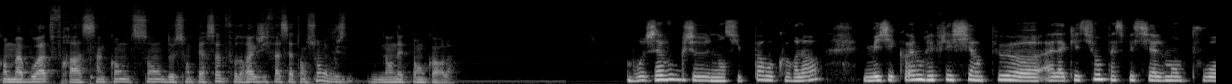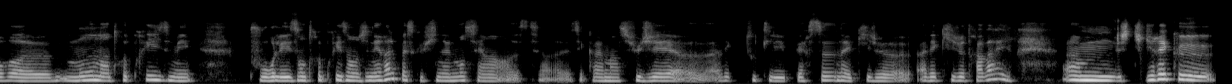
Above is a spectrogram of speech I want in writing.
quand ma boîte fera 50, 100, 200 personnes, faudra que j'y fasse attention ou vous, n'en êtes pas encore là? Bon, J'avoue que je n'en suis pas encore là, mais j'ai quand même réfléchi un peu euh, à la question, pas spécialement pour euh, mon entreprise, mais pour les entreprises en général, parce que finalement, c'est quand même un sujet euh, avec toutes les personnes avec qui je, avec qui je travaille. je dirais que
